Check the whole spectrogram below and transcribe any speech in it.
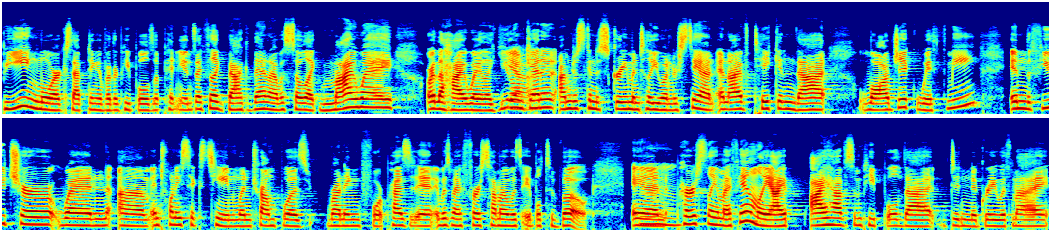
being more accepting of other people's opinions. I feel like back then I was so like my way or the highway. Like, you Yeah. don't get it. I'm just going to scream until you understand. And I've taken that logic with me in the future when, um, in 2016, when Trump was running for president, it was my first time I was able to vote. And personally, in my family, I, I have some people that didn't agree with my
